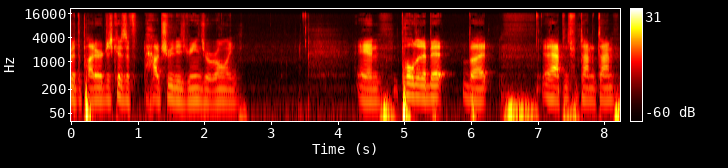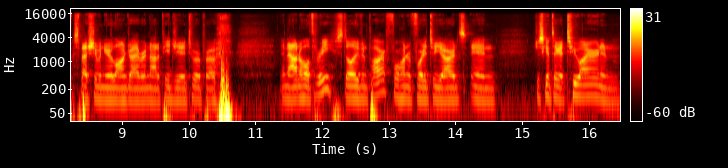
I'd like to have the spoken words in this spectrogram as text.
with the putter, just because of how true these greens were rolling. And pulled it a bit, but it happens from time to time, especially when you're a long driver not a PGA Tour pro. And out in hole three, still even par, 442 yards, and just gonna take a two iron and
